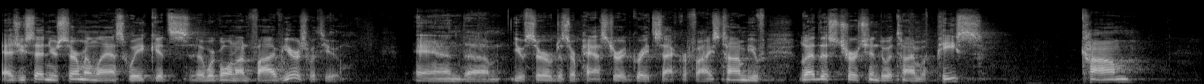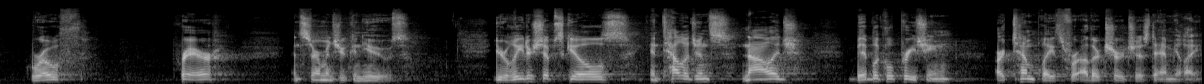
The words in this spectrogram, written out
As you said in your sermon last week, it's, uh, we're going on five years with you. And um, you've served as our pastor at great sacrifice. Tom, you've led this church into a time of peace, calm, growth, prayer, and sermons you can use. Your leadership skills, intelligence, knowledge, biblical preaching are templates for other churches to emulate.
